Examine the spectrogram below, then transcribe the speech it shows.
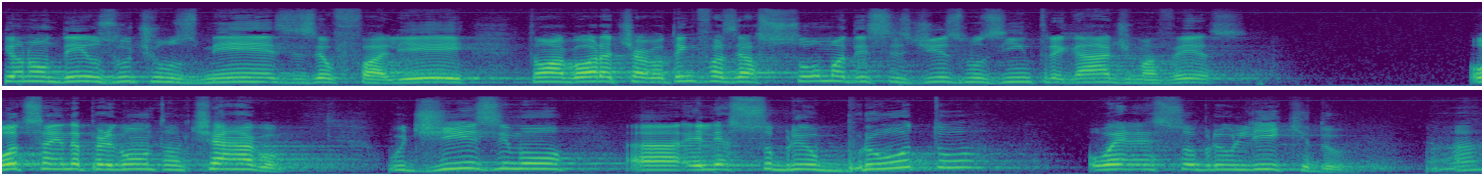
que eu não dei os últimos meses, eu falhei. Então agora, Tiago, eu tenho que fazer a soma desses dízimos e entregar de uma vez? Outros ainda perguntam, Tiago, o dízimo, uh, ele é sobre o bruto ou ele é sobre o líquido? Uh,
